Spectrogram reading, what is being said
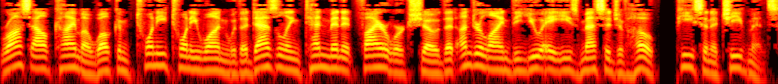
Ras Al Khaimah welcomed 2021 with a dazzling 10-minute fireworks show that underlined the UAE's message of hope, peace and achievements.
